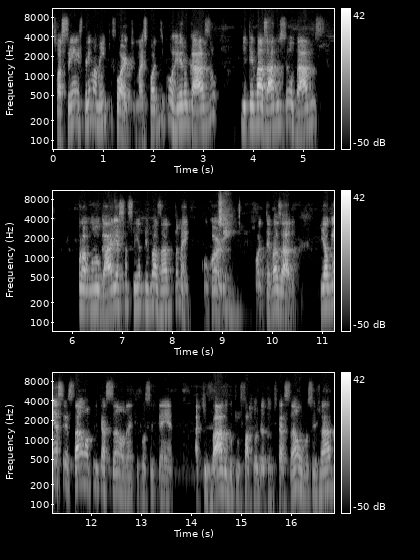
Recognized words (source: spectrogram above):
Sua senha é extremamente forte, mas pode ocorrer o caso de ter vazado os seus dados para algum lugar e essa senha ter vazado também. Concorda? Sim. Pode ter vazado. E alguém acessar uma aplicação né, que você tenha ativado o duplo fator de autenticação, você já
